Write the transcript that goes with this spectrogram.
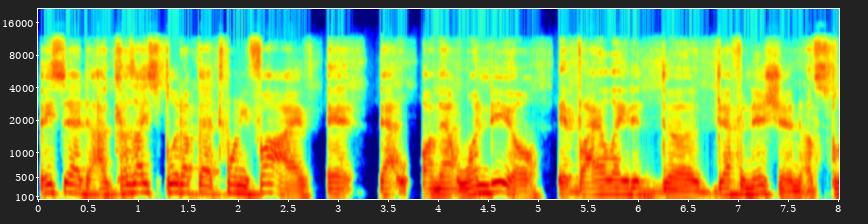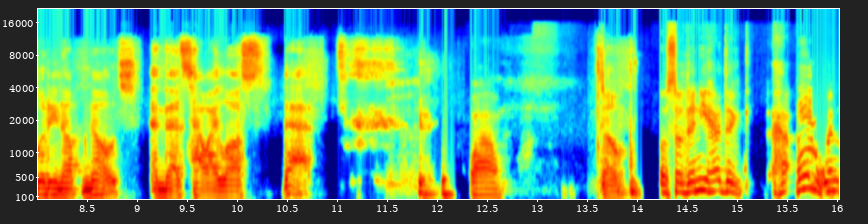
They said, because uh, I split up that 25, it, that on that one deal, it violated the definition of splitting up notes. And that's how I lost that. wow. So, oh, so then you had to, how, and, when,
